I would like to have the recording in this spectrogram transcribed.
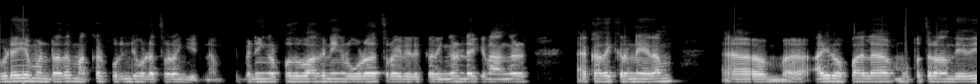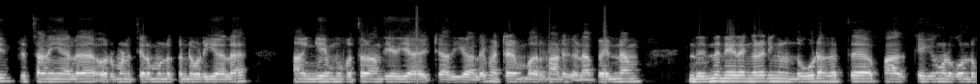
விடயம் என்றதை மக்கள் புரிஞ்சு கொள்ள தொடங்கிட்டோம். இப்ப நீங்கள் பொதுவாக நீங்கள் ஊடகத்துறையில் இருக்கிறீங்க இன்றைக்கு நாங்கள் கதைக்கிற நேரம் ஆம், ஐரோப்பால முப்பத்தொராம் தேதி பிரித்தானியால ஒரு மணி நேரம் முன்னு கண்டுபிடியால அங்கே முப்பத்தொராம் தேதி ஆயிடுச்சு அதிகாலை மற்ற மறுநாடுகள். அப்ப என்ன இந்த இந்த நேரங்களில் நீங்கள் இந்த ஊடகத்தை பார்க்க உங்களுக்கு கொண்டு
